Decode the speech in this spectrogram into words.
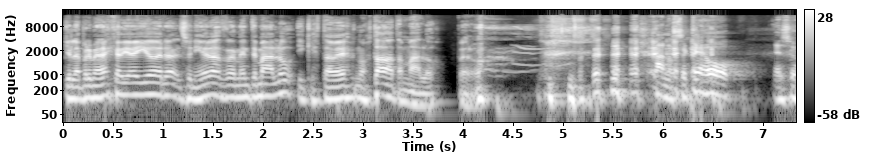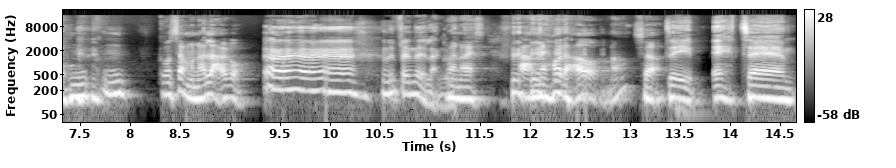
que la primera vez que había ido era, el sonido era realmente malo y que esta vez no estaba tan malo. Pero Ah, no se quejó. Eso es un, un- ¿cómo se llama? Un halago. ah, depende del ángulo. Bueno, es, ha mejorado, ¿no? O sea, Sí, este.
